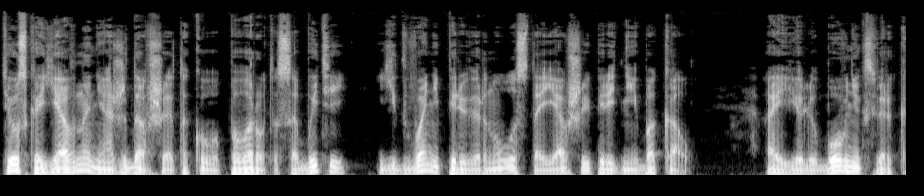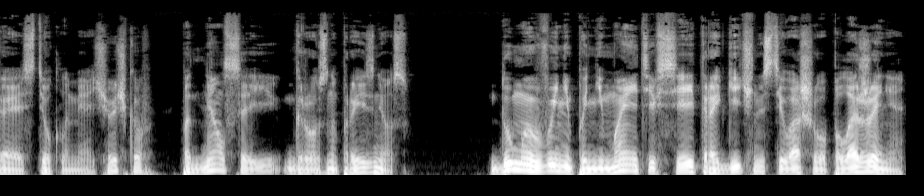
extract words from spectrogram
Тёзка, явно не ожидавшая такого поворота событий, едва не перевернула стоявший перед ней бокал, а ее любовник, сверкая стеклами очочков, поднялся и грозно произнес. Думаю, вы не понимаете всей трагичности вашего положения.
